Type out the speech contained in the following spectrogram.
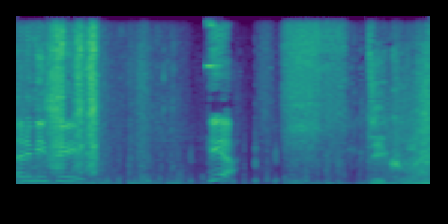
Enemy B. Here. Decoy.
